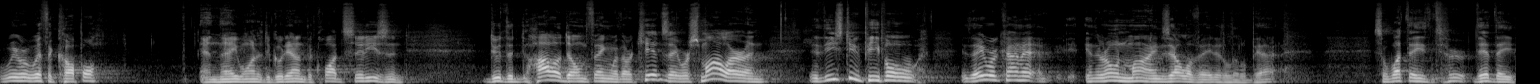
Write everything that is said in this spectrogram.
we were with a couple, and they wanted to go down to the Quad Cities and do the holodome thing with our kids. They were smaller, and these two people, they were kind of, in their own minds, elevated a little bit. So, what they did, they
